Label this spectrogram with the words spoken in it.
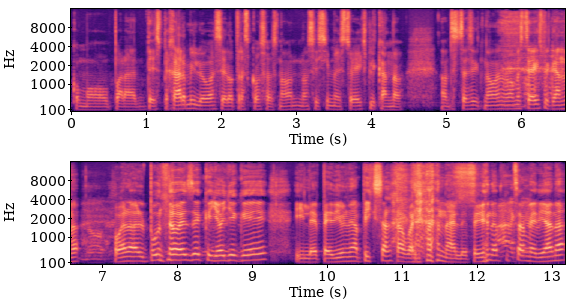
como para despejarme y luego hacer otras cosas, ¿no? No sé si me estoy explicando. No, te estás, no, no me estoy explicando. Bueno, el punto es de que yo llegué y le pedí una pizza hawaiana, le pedí una ah, pizza mediana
